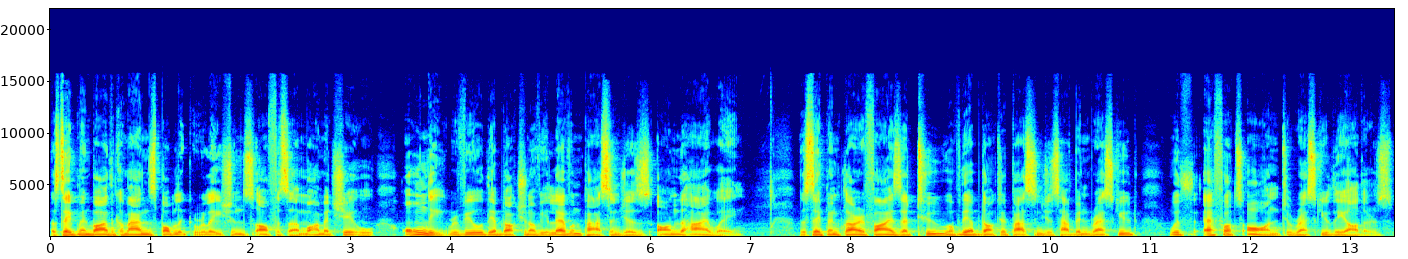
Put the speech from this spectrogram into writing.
A statement by the command's public relations officer, Mohammed Shehu, only revealed the abduction of 11 passengers on the highway. The statement clarifies that two of the abducted passengers have been rescued, with efforts on to rescue the others.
